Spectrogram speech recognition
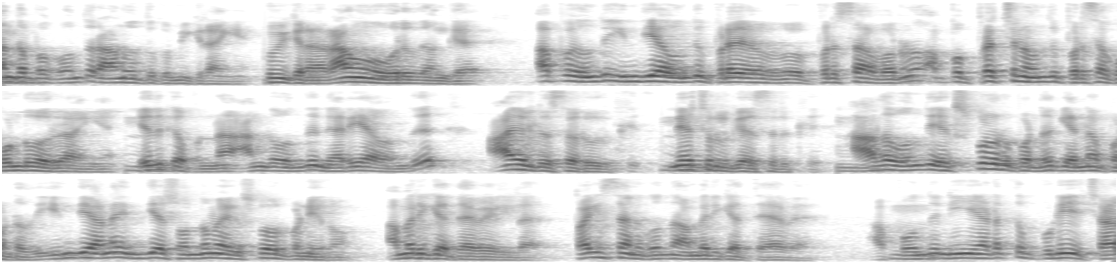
அந்த பக்கம் வந்து ராணுவத்தை குமிக்கிறாங்க. குவிக்கிறாங்க. ராணுவம் வருது அங்கே. அப்போ வந்து இந்தியா வந்து பெருசாக வரணும். அப்போ பிரச்சனை வந்து பெருசாக கொண்டு வருவாங்க. எதுக்கு அப்படின்னா அங்கே வந்து நிறையா வந்து ஆயில் ரிசர்வ் இருக்குது நேச்சுரல் கேஸ் இருக்குது அதை வந்து எக்ஸ்ப்ளோர் பண்ணுறதுக்கு என்ன பண்ணுறது இந்தியானா இந்தியா சொந்தமாக எக்ஸ்ப்ளோர் பண்ணிடும் அமெரிக்கா தேவையில்லை. பாகிஸ்தானுக்கு வந்து அமெரிக்கா தேவை. அப்போ வந்து நீ இடத்த புடி ச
